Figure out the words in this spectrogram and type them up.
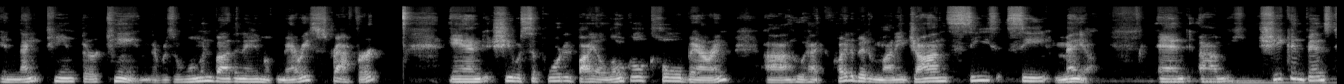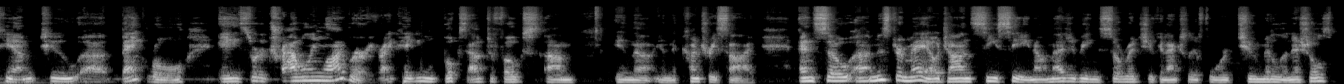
in 1913. There was a woman by the name of Mary Strafford and she was supported by a local coal baron uh, who had quite a bit of money, John C. C. Mayo. And um, she convinced him to uh, bankroll a sort of traveling library, right, taking books out to folks um, in the in the countryside. And so, uh, Mr. Mayo, John C.C. Now, imagine being so rich you can actually afford two middle initials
